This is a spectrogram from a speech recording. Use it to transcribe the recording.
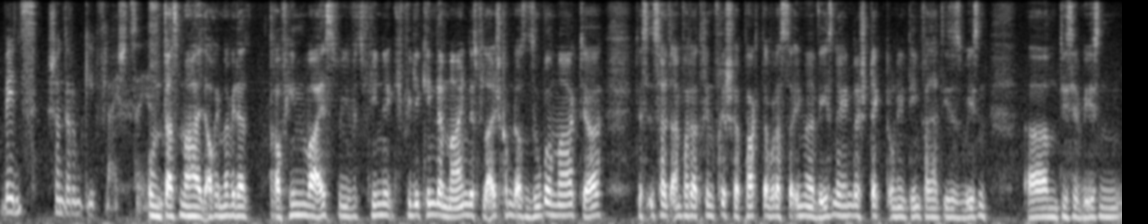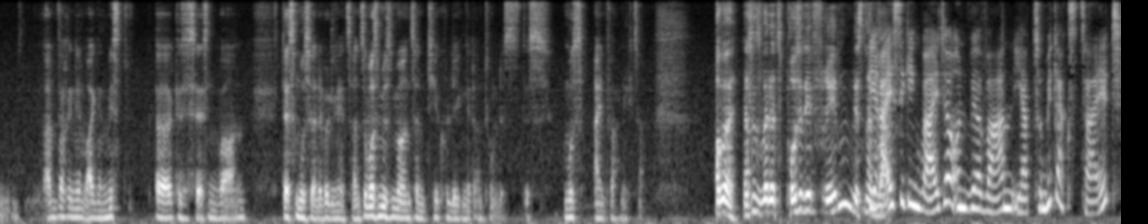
wenn es schon darum geht, Fleisch zu essen. Und dass man halt auch immer wieder darauf hinweist, wie viele, viele Kinder meinen, das Fleisch kommt aus dem Supermarkt, ja, das ist halt einfach da drin frisch verpackt, aber dass da immer ein Wesen dahinter steckt und in dem Fall hat dieses Wesen, ähm, diese Wesen einfach in ihrem eigenen Mist äh, gesessen waren. Das muss ja wirklich nicht sein. Sowas müssen wir unseren Tierkollegen nicht antun. Das, das muss einfach nicht sein. Aber lass uns weiter jetzt positiv reden. Die Reise ging weiter und wir waren ja zur Mittagszeit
